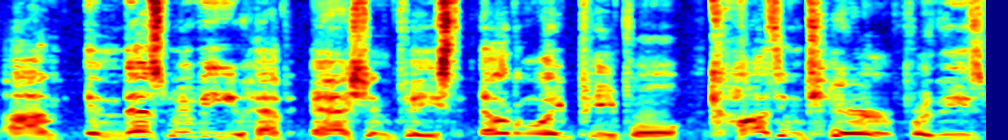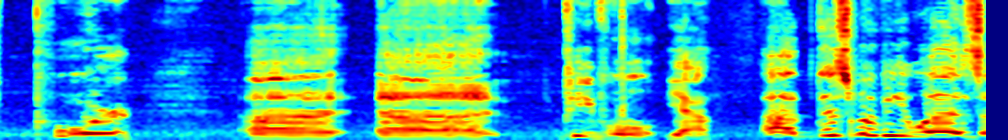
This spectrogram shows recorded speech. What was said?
Um, in this movie, you have ashen faced elderly people causing terror for these poor uh, uh, people. Yeah. This movie was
